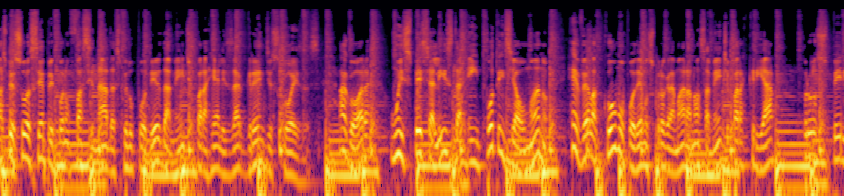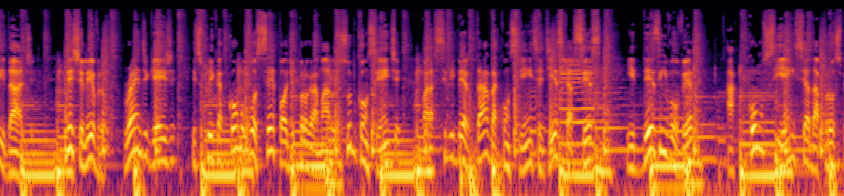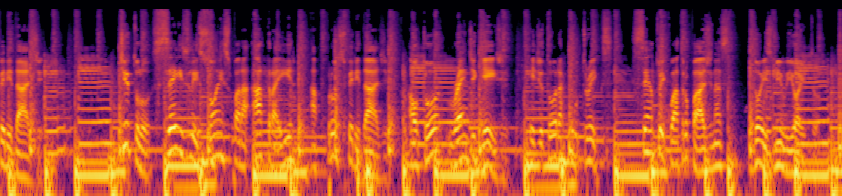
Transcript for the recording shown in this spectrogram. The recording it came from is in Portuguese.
As pessoas sempre foram fascinadas pelo poder da mente para realizar grandes coisas. Agora, um especialista em potencial humano revela como podemos programar a nossa mente para criar prosperidade. Neste livro, Randy Gage explica como você pode programar o subconsciente para se libertar da consciência de escassez e desenvolver a consciência da prosperidade. Título: Seis lições para atrair a prosperidade. Autor: Randy Gage. Editora Cultrix. 104 páginas, 2008.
